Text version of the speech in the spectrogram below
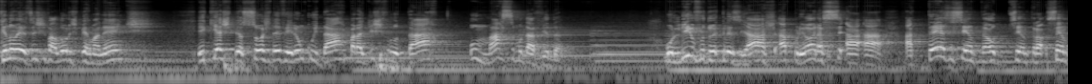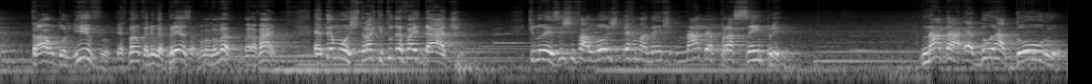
que não existe valores permanentes e que as pessoas deveriam cuidar para desfrutar o máximo da vida. O livro do Eclesiastes, a priori, a, a, a tese central, central, central do livro, perdão, que a língua é presa, agora vai, é demonstrar que tudo é vaidade, que não existe valores permanentes, nada é para sempre nada é duradouro,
